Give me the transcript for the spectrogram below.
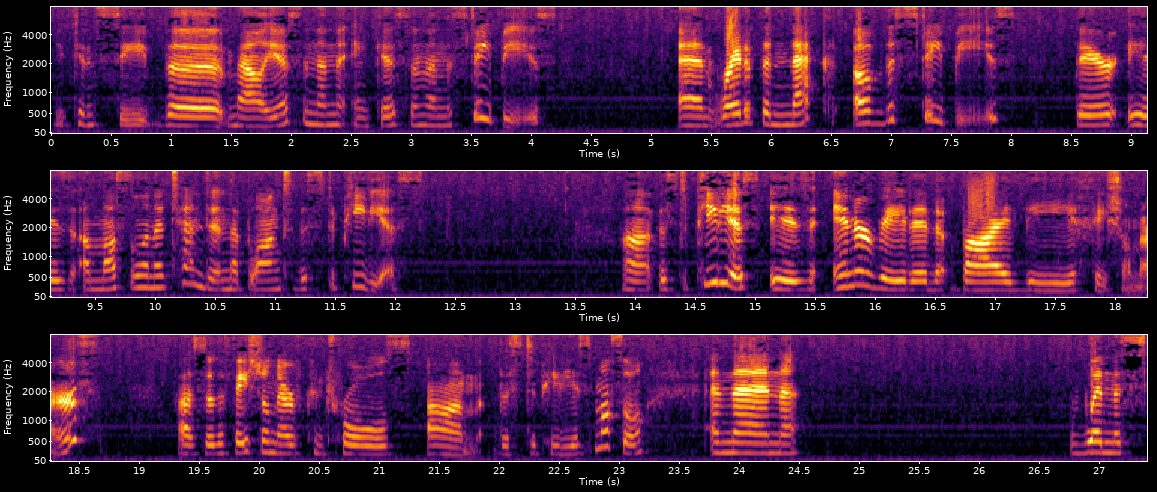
you can see the malleus and then the incus and then the stapes. And right at the neck of the stapes, there is a muscle and a tendon that belong to the stapedius. Uh, the stapedius is innervated by the facial nerve. Uh, so the facial nerve controls um, the stapedius muscle. And then when the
